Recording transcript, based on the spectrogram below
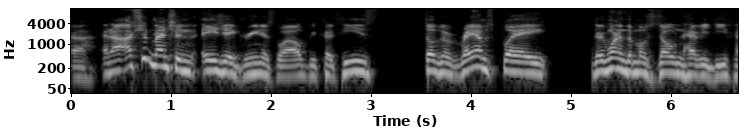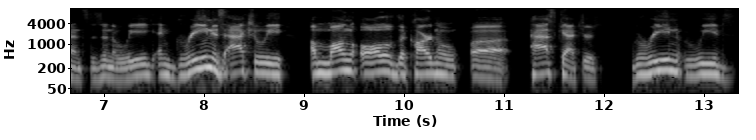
Yeah, and I should mention AJ Green as well because he's so the Rams play. They're one of the most zone heavy defenses in the league, and Green is actually among all of the Cardinal uh, pass catchers. Green leads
